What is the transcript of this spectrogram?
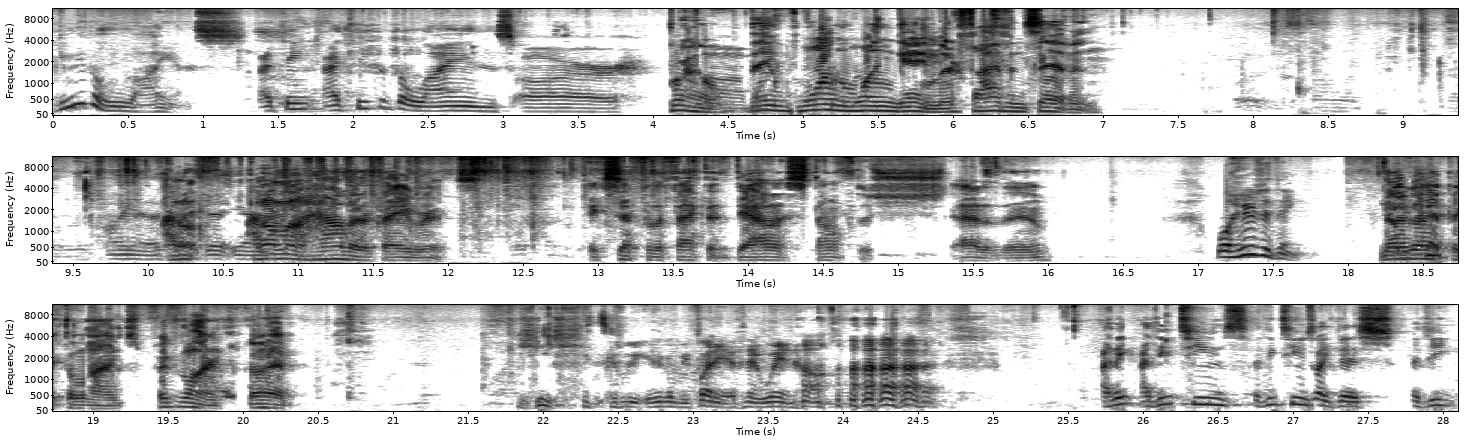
Give me the Lions. I think I think that the Lions are. Bro, Um, they won one game. They're five and seven. Oh yeah, that's I don't. right. That- yeah. I don't know how they're favorites, except for the fact that Dallas stomped the sh out of them. Well, here's the thing. No, go ahead. Pick the lines. Pick the lines. Go ahead. it's gonna be it's gonna be funny if they win, huh? I think I think teams I think teams like this I think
